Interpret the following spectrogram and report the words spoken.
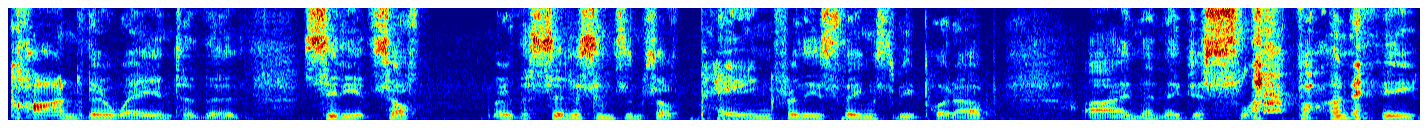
conned their way into the city itself or the citizens themselves paying for these things to be put up. Uh, and then they just slap on a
